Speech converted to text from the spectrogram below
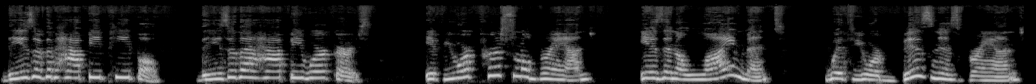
these are the happy people. These are the happy workers. If your personal brand is in alignment with your business brand,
